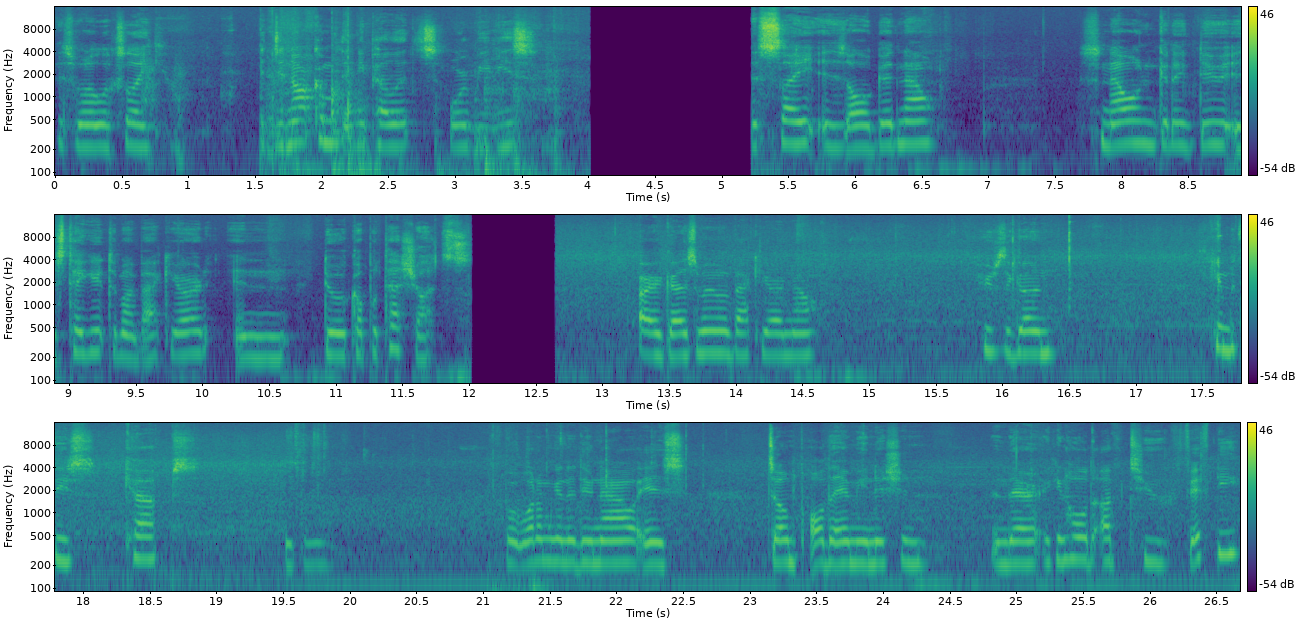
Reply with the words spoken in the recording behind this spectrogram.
This is what it looks like. It did not come with any pellets or BBs. The sight is all good now. So now what I'm gonna do is take it to my backyard and do a couple test shots. Alright guys, I'm in my backyard now. Here's the gun. Came with these caps. But what I'm gonna do now is dump all the ammunition in there. It can hold up to 50,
